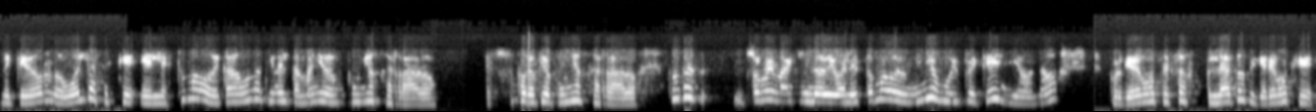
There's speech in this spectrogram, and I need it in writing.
me quedó dando vueltas es que el estómago de cada uno tiene el tamaño de un puño cerrado su propio puño cerrado. Entonces, yo me imagino, digo, el estómago de un niño es muy pequeño, ¿no? Porque vemos esos platos y queremos que,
